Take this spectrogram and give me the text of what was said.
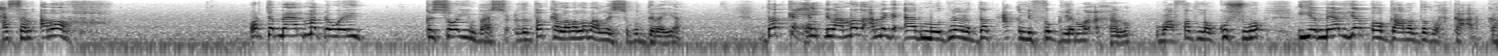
xasan aboor horta maalmo dhaweyd qisooyin baa socda. Dadka labalabaa laysugu diraya. Dadka xildhibaanada annaga aad moodnana dad caqli fogle ma ahan. Waa fadlan ku shubo iyo meel yar oo gaaban dad wax ka arka.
